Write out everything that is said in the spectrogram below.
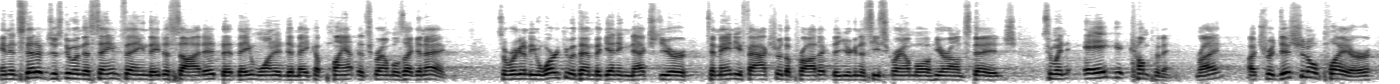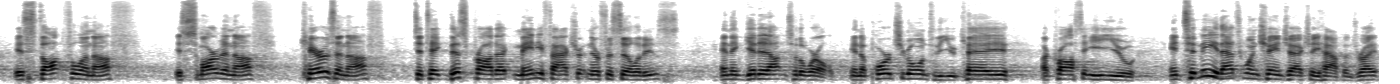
and instead of just doing the same thing, they decided that they wanted to make a plant that scrambles like an egg. So we're going to be working with them beginning next year to manufacture the product that you're going to see scramble here on stage. So an egg company, right? A traditional player is thoughtful enough, is smart enough, cares enough to take this product, manufacture it in their facilities, and then get it out into the world, into Portugal, into the UK, across the EU. And to me, that's when change actually happens, right?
